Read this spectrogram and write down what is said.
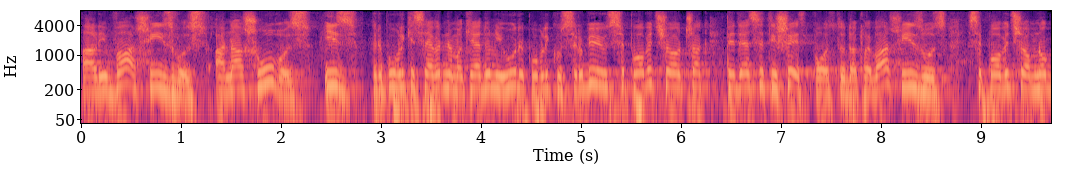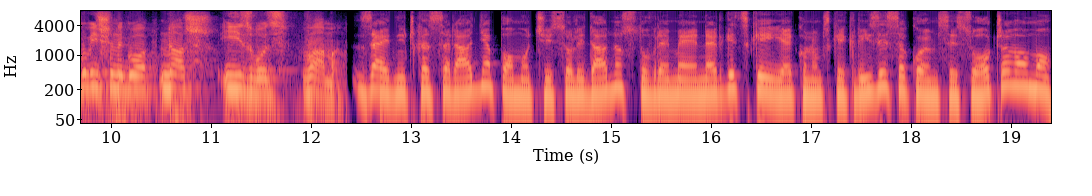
ali vaš izvoz, a naš uvoz iz Republike Severne Makedonije u Republiku Srbiju se povećao čak 56%. Dakle, vaš izvoz se povećao mnogo više nego naš izvoz izvoz vama. Zajednička saradnja, pomoć i solidarnost u vreme energetske i ekonomske krize sa kojom se suočavamo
